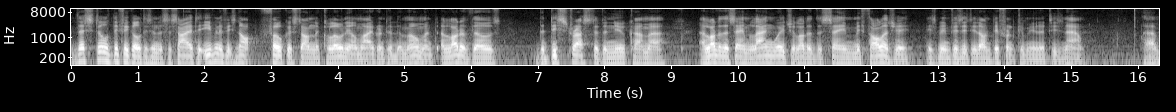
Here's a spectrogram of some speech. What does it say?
there's still difficulties in the society, even if it's not focused on the colonial migrant at the moment. A lot of those, the distrust of the newcomer, a lot of the same language, a lot of the same mythology is being visited on different communities now. Um,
